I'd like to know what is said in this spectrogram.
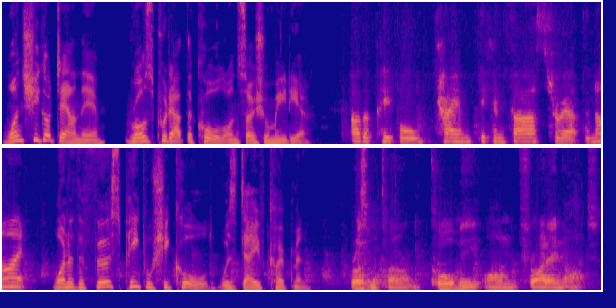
Once she got down there, Ros put out the call on social media. Other people came thick and fast throughout the night. One of the first people she called was Dave Copeman. Ros McLennan called me on Friday night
